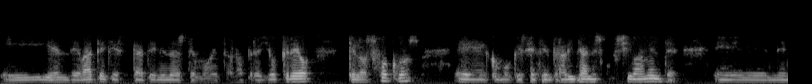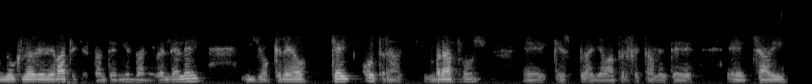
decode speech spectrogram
y el debate que está teniendo en este momento, ¿no? Pero yo creo que los focos como que se centralizan exclusivamente en el núcleo de debate que están teniendo a nivel de ley y yo creo que hay otros brazos que explayaba perfectamente eh, Xavi,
